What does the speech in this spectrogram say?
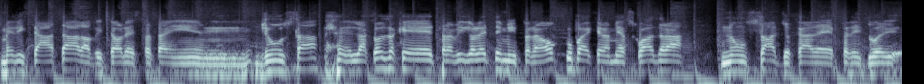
meritata, la vittoria è stata in... giusta. La cosa che tra virgolette mi preoccupa è che la mia squadra non sa giocare per i, due,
